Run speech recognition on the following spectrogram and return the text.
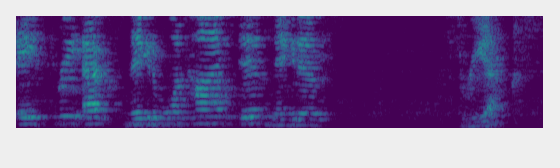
a 3x negative one time is negative 3x.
